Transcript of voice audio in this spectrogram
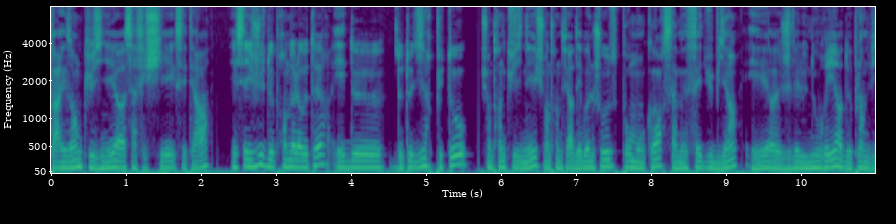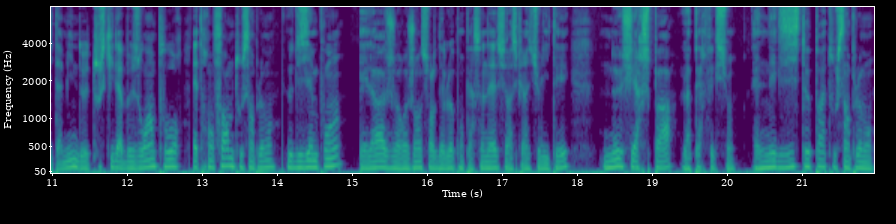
Par exemple, cuisiner, oh, ça fait chier, etc. Essaye juste de prendre de la hauteur et de, de, te dire plutôt je suis en train de cuisiner, je suis en train de faire des bonnes choses pour mon corps, ça me fait du bien et euh, je vais le nourrir de plein de vitamines, de tout ce qu'il a besoin pour être en forme tout simplement. Le dixième point, et là je rejoins sur le développement personnel, sur la spiritualité, ne cherche pas la perfection. Elle n'existe pas tout simplement.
